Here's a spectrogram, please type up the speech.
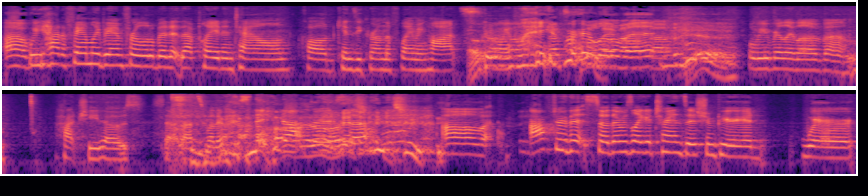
uh, we had a family band for a little bit that played in town called Kenzie Crowe and the Flaming Hots. Okay. And we played That's for a little bit. Yeah. We really love um, hot Cheetos, so that's what it was named after. So. Um, after that, so there was like a transition period where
